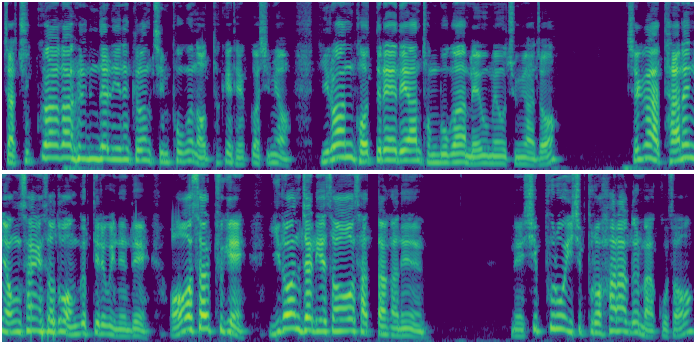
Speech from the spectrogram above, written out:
자, 주가가 흔들리는 그런 진폭은 어떻게 될 것이며 이러한 것들에 대한 정보가 매우 매우 중요하죠. 제가 다른 영상에서도 언급드리고 있는데 어설프게 이런 자리에서 샀다가는 네, 10% 20% 하락을 맞고서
